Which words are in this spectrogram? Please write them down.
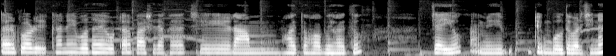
তারপর এখানে বোধহয় ওটা পাশে দেখা যাচ্ছে রাম হয়তো হবে হয়তো। যাই হোক, আমি ঠিক বলতে পারছি না।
